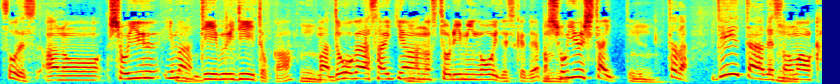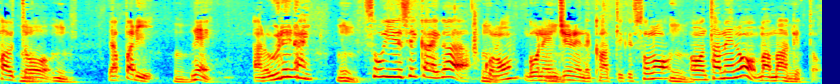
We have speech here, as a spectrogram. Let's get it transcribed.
そうです、あの所有、今、DVD とか、うん、まあ、動画、最近はあのストリーミング多いですけど、やっぱ所有したいっていう、うん、ただ、データでそのまま買うと、やっぱりね、あの売れない、そういう世界がこの5年、10年で変わっていく、そのための、まあ、マーケット。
